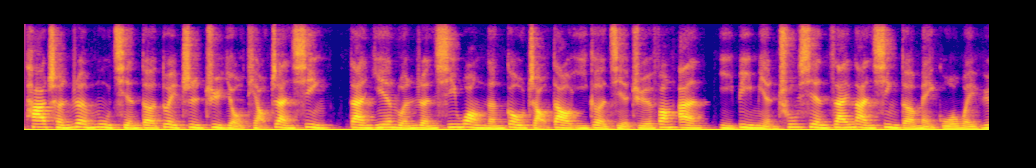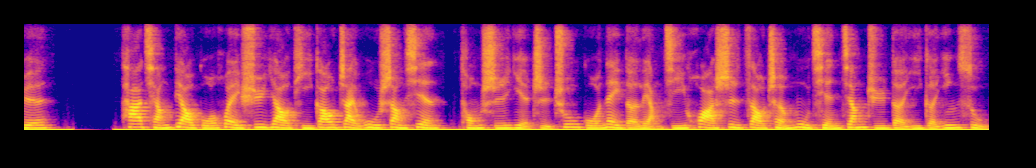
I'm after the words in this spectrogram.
他承认目前的对峙具有挑战性，但耶伦仍希望能够找到一个解决方案，以避免出现灾难性的美国违约。他强调国会需要提高债务上限，同时也指出国内的两极化是造成目前僵局的一个因素。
